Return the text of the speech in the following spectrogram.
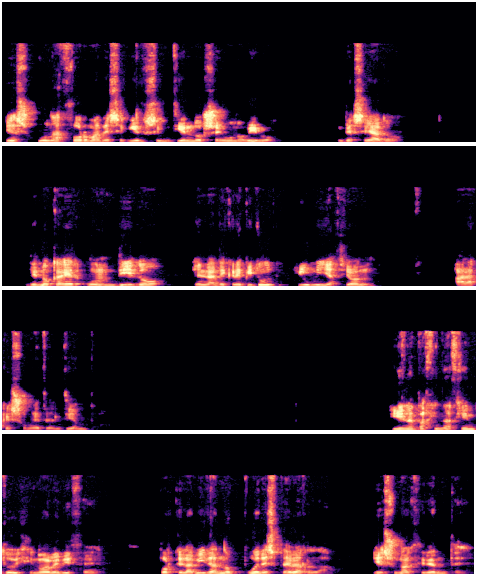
es una forma de seguir sintiéndose uno vivo, deseado, de no caer hundido en la decrepitud y humillación a la que somete el tiempo. Y en la página 119 dice, porque la vida no puedes preverla, es un accidente,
